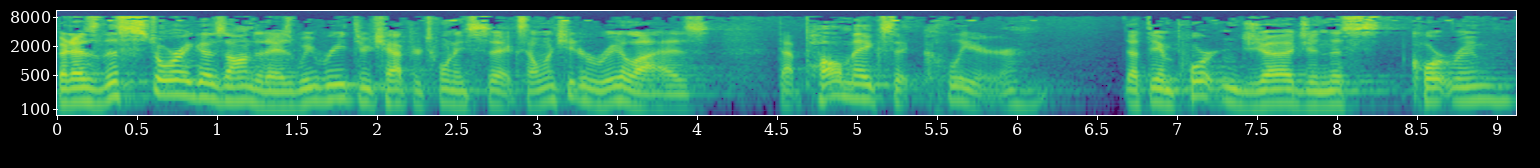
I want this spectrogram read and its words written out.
But as this story goes on today, as we read through chapter 26, I want you to realize that Paul makes it clear that the important judge in this courtroom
